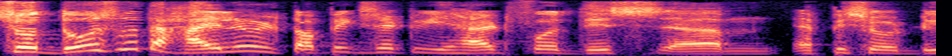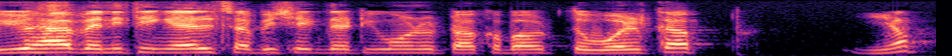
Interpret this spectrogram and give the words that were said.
So those were the high level topics that we had for this um, episode. Do you have anything else, Abhishek, that you want to talk about? The World Cup? Yep,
